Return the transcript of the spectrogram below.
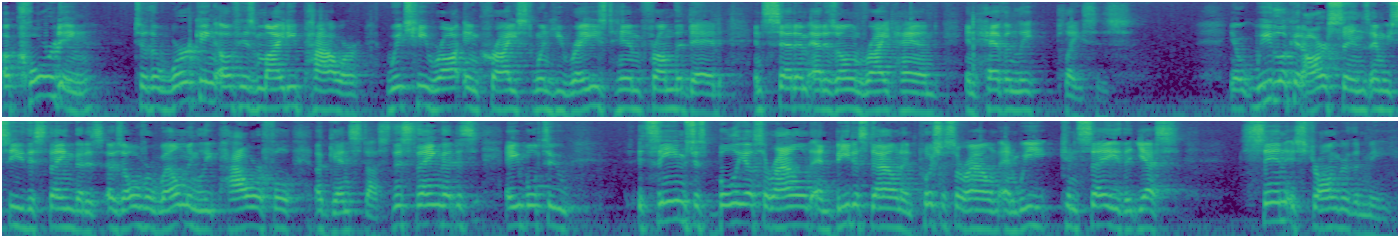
according to the working of his mighty power, which he wrought in Christ when he raised him from the dead and set him at his own right hand in heavenly places. You know, we look at our sins and we see this thing that is, is overwhelmingly powerful against us. This thing that is able to, it seems, just bully us around and beat us down and push us around. And we can say that, yes, sin is stronger than me.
